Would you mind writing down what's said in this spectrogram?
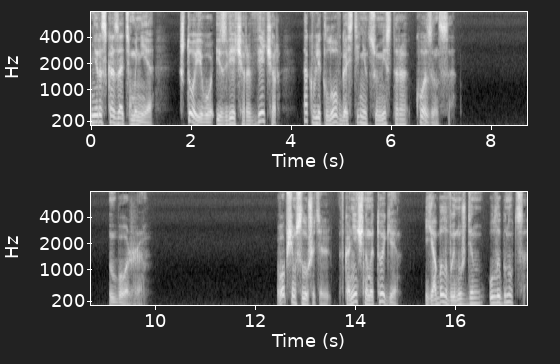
не рассказать мне, что его из вечера в вечер так влекло в гостиницу мистера Козенса? Боже. В общем, слушатель, в конечном итоге я был вынужден улыбнуться.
